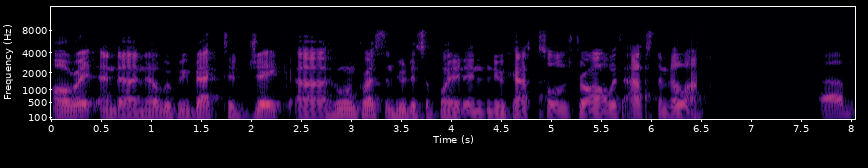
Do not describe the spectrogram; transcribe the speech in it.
All right, and uh, now looping back to Jake, uh, who impressed and who disappointed in Newcastle's draw with Aston Villa? Um,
